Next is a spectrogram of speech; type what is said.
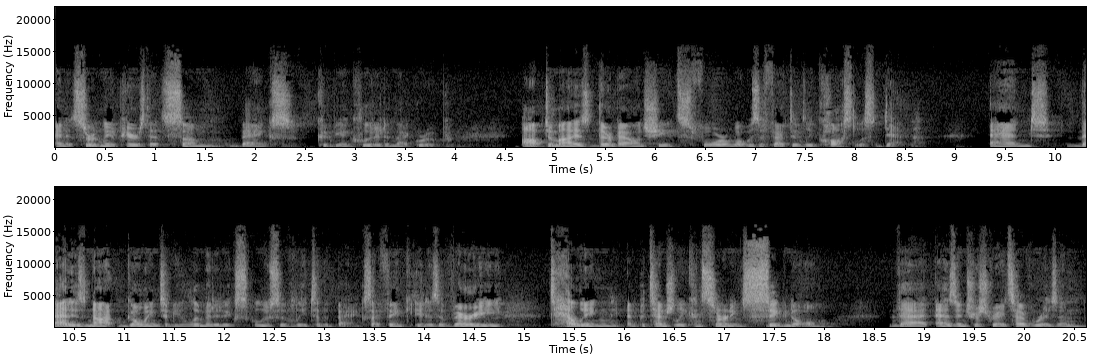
and it certainly appears that some banks could be included in that group, optimized their balance sheets for what was effectively costless debt. And that is not going to be limited exclusively to the banks. I think it is a very telling and potentially concerning signal that as interest rates have risen,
